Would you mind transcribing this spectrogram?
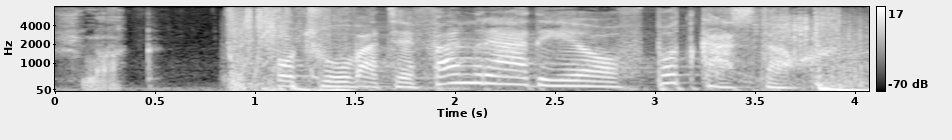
šlak. Počúvate fan rádio v podcastoch.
